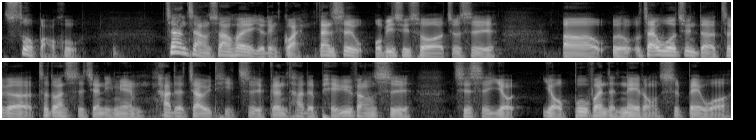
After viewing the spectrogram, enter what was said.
受保护。这样讲虽然会有点怪，但是我必须说，就是呃，我我在沃郡的这个这段时间里面，他的教育体制跟他的培育方式，其实有有部分的内容是被我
